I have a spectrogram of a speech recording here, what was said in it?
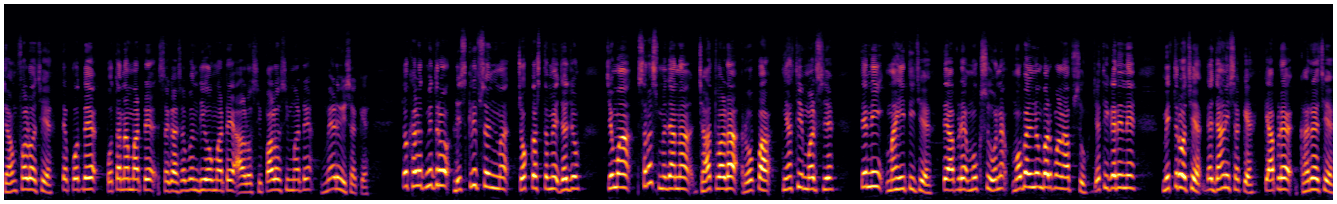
જામફળો છે તે પોતે પોતાના માટે, સગા સંબંધીઓ માટે, આડોશી પાડોશી માટે મેળવી શકે. તો ખેડૂત મિત્રો, ડિસ્ક્રિપ્શનમાં ચોક્કસ તમે જજો, જેમાં સરસ મજાના જાતવાળા રોપા ક્યાંથી મળશે તેની માહિતી છે, તે આપણે મૂકશું અને મોબાઈલ નંબર પણ આપશું, જેથી કરીને મિત્રો છે તે જાણી શકે કે આપણે ઘરે છે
